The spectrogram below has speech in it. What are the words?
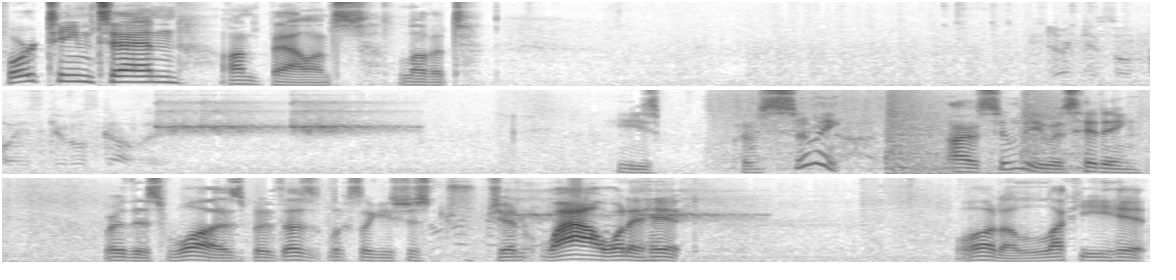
1410 on balance. Love it. He's I'm assuming I assumed he was hitting where this was, but it does looks like he's just gen wow, what a hit. What a lucky hit.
